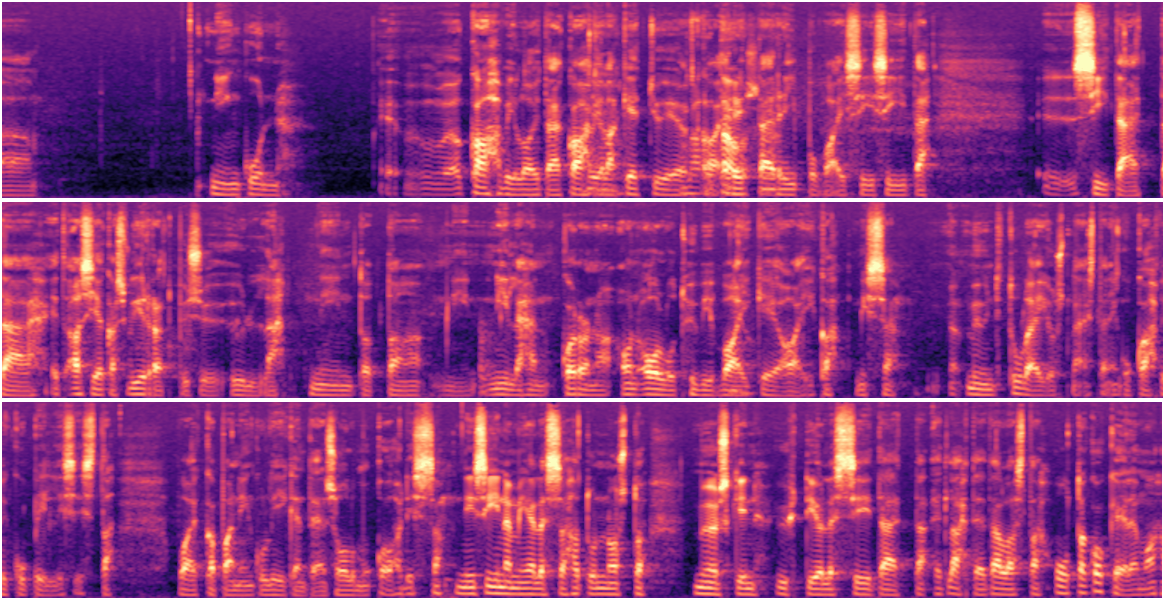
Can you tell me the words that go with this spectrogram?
äh, niin kuin, kahviloita ja kahvilaketjuja, jotka ovat erittäin riippuvaisia siitä, siitä että, että asiakasvirrat pysyy yllä, niin, tota, niin niillähän korona on ollut hyvin vaikea aika, missä myynti tulee just näistä niin kuin kahvikupillisista vaikkapa niin kuin liikenteen solmukohdissa. Niin siinä mielessä hatun nosto myöskin yhtiölle siitä, että, että lähtee tällaista uutta kokeilemaan.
